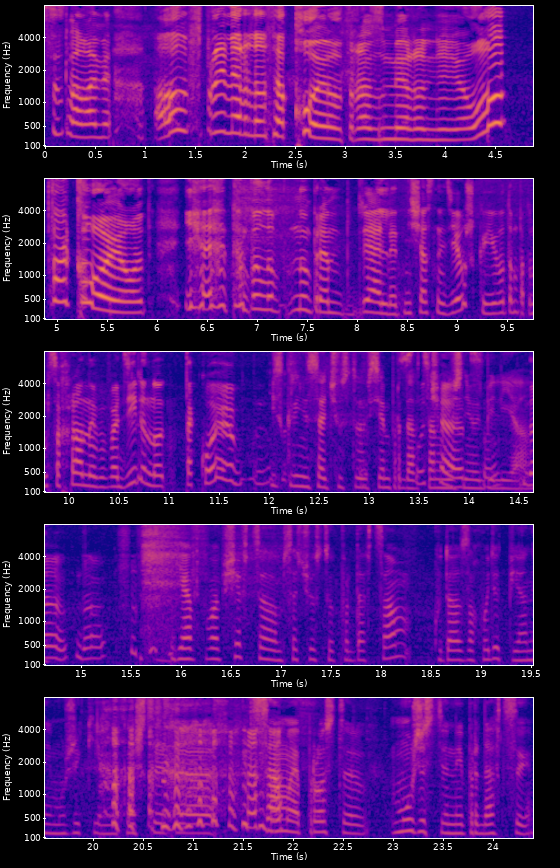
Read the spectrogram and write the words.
со словами «А вот примерно такой вот размер у нее, вот такой вот». И это было, ну, прям реально, это несчастная девушка, его там потом с охраной выводили, но такое Искренне сочувствую всем продавцам случается. нижнего белья. Да, да. Я вообще в целом сочувствую продавцам, куда заходят пьяные мужики. Мне кажется, это самые просто мужественные продавцы.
